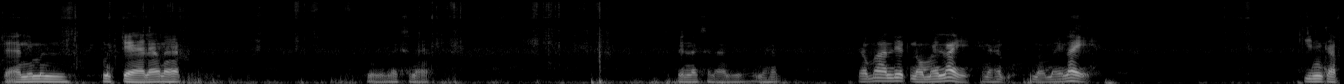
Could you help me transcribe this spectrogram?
แต่อันนี้มันมันแก่แล้วนะครับนี่ลักษณะ จะเป็นลักษณะนี้นะครับ ชาวบ้านเรียกหน่อไม้ไล่นะครับ หน่อไม้ไล่ กินกับ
